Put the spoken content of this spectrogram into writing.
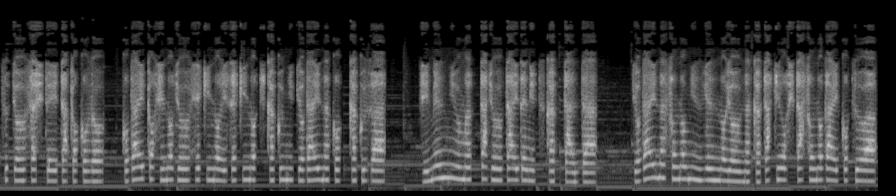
掘調査していたところ、古代都市の城壁の遺跡の近くに巨大な骨格が、地面に埋まった状態で見つかったんだ。巨大なその人間のような形をしたその骸骨は、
